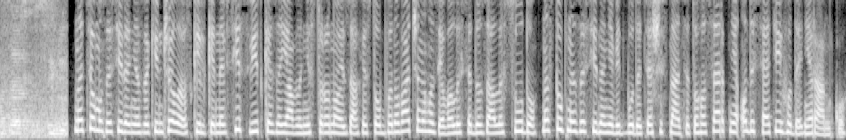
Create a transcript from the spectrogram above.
мадярську свиню. На цьому засідання закінчили, оскільки не всі свідки, заявлені стороною захисту обвинуваченого, з'явилися до зали суду. Наступне засідання відбудеться 16 серпня о 10 годині ранку.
